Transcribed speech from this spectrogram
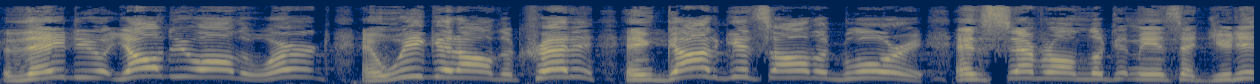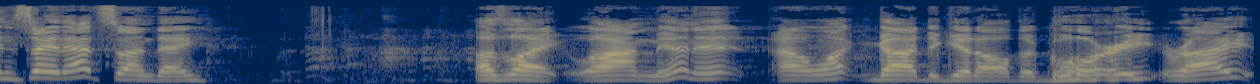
they do, y'all do all the work, and we get all the credit, and God gets all the glory." And several of them looked at me and said, "You didn't say that Sunday." I was like, well, I meant it. I want God to get all the glory, right?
